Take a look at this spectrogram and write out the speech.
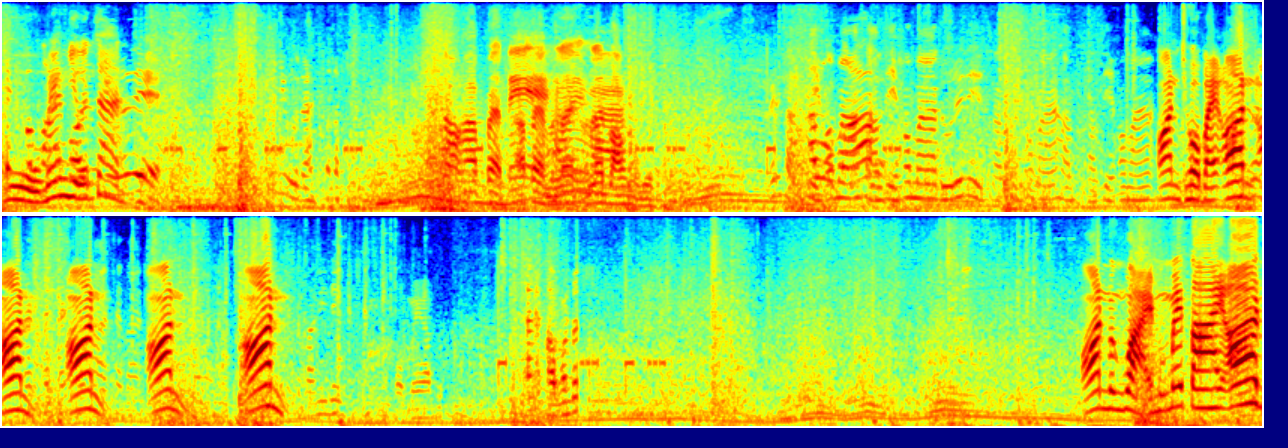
โอ้โหแม่งเยอะจัดอยู่นะเอาอาแปดอาแปดมันไล่ไล่เบาผมอยู่สามสี่เข้ามาสามสี่เข้ามาดูด้วยดิสามสี่เข้ามาครับสามสี่เข้ามาออนโชว์ไปออนออนออนออนออนตอนนี้เด็ก ออนมึงไหวมึงไม่ตายออน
